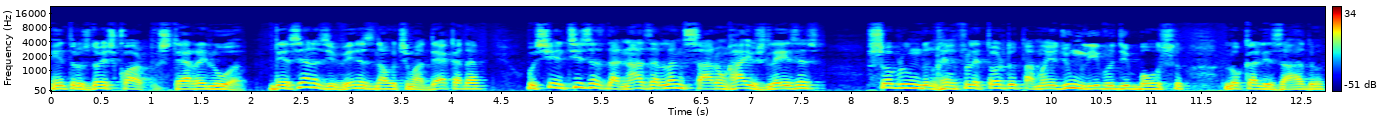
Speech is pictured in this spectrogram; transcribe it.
entre os dois corpos, Terra e Lua. Dezenas de vezes na última década, os cientistas da NASA lançaram raios lasers sobre um refletor do tamanho de um livro de bolso localizado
